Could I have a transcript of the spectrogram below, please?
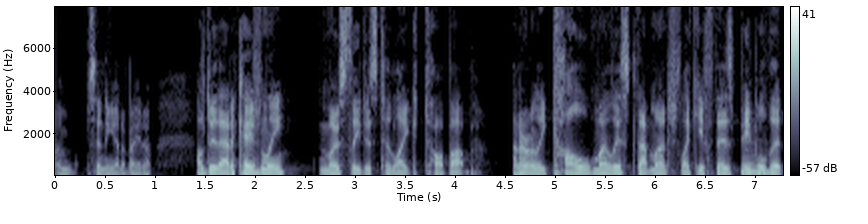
I'm sending out a beta. I'll do that occasionally, mostly just to like top up. I don't really cull my list that much. Like if there's people Mm. that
